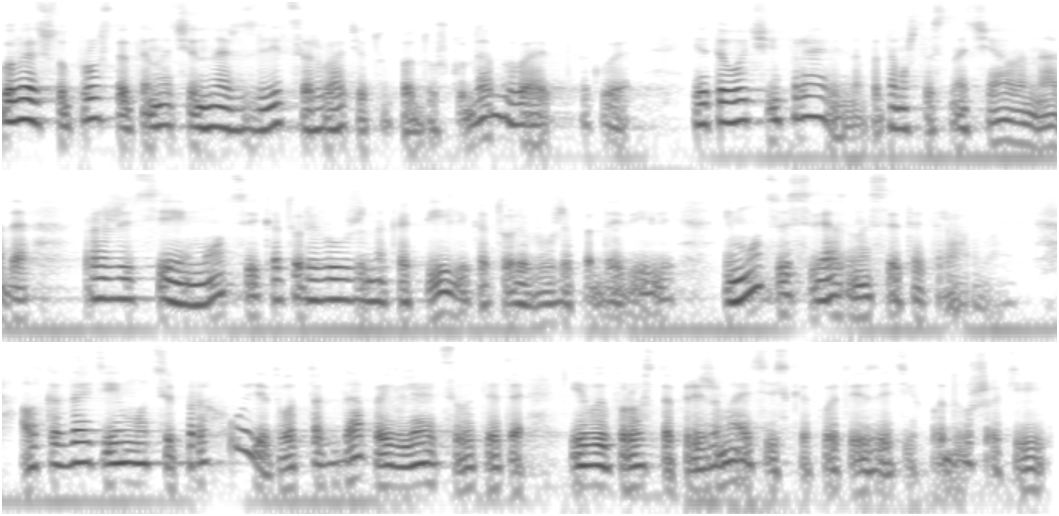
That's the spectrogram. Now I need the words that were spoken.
Бывает, что просто ты начинаешь злиться, рвать эту подушку. Да, бывает такое. И это очень правильно, потому что сначала надо прожить все эмоции, которые вы уже накопили, которые вы уже подавили. Эмоции связаны с этой травмой. А вот когда эти эмоции проходят, вот тогда появляется вот это, и вы просто прижимаетесь к какой-то из этих подушек и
